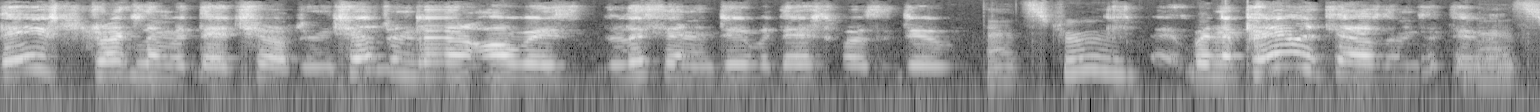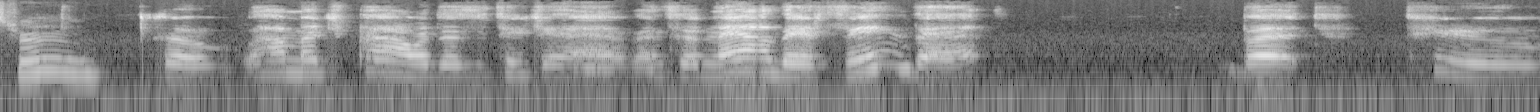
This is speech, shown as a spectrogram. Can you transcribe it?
they're struggling with their children. Children don't always listen and do what they're supposed to do. That's true. When the parent tells them to do That's true. So, how much power does the teacher have? And so now they're seeing that, but to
